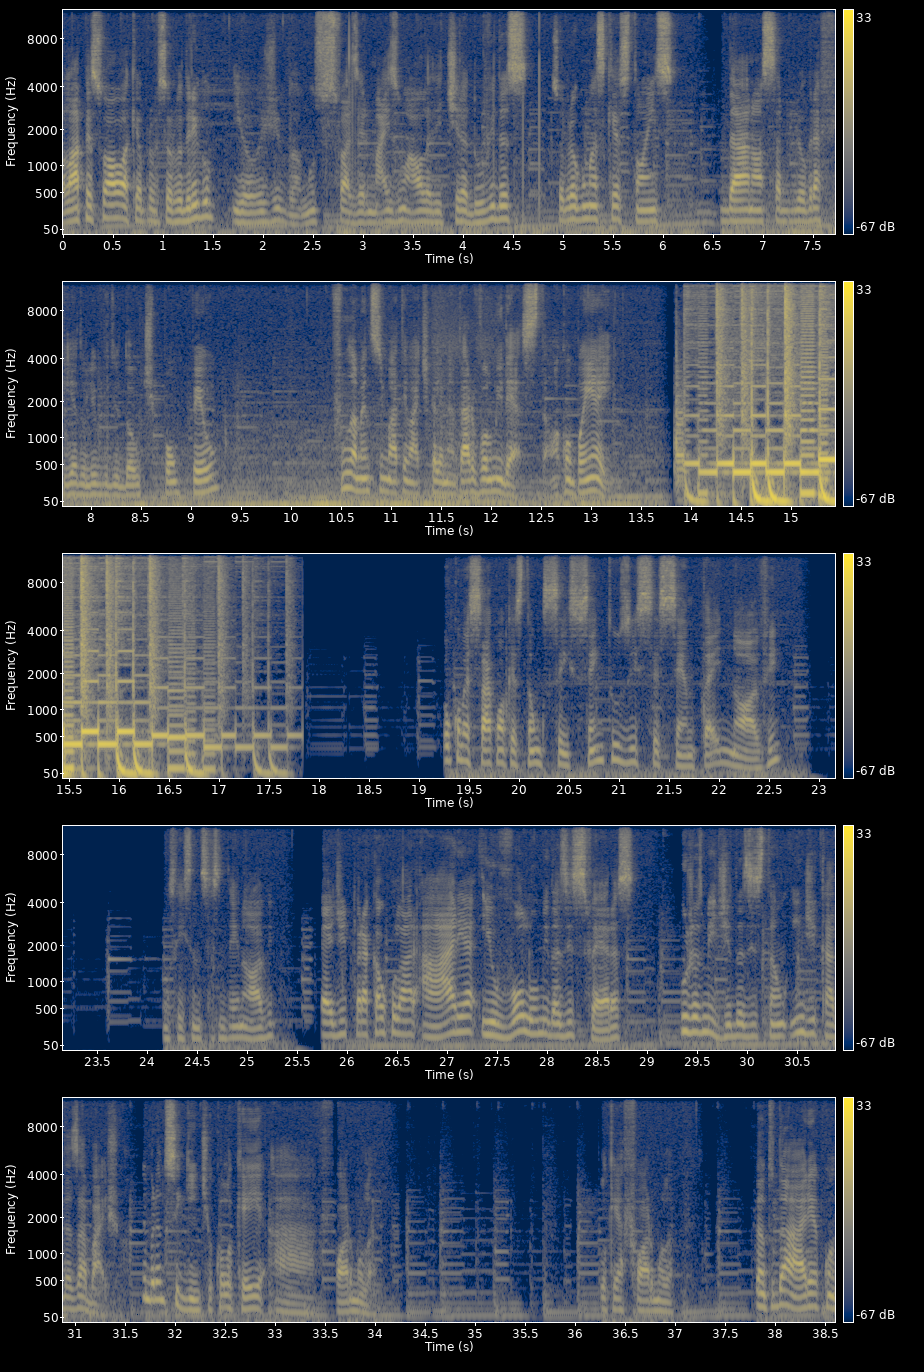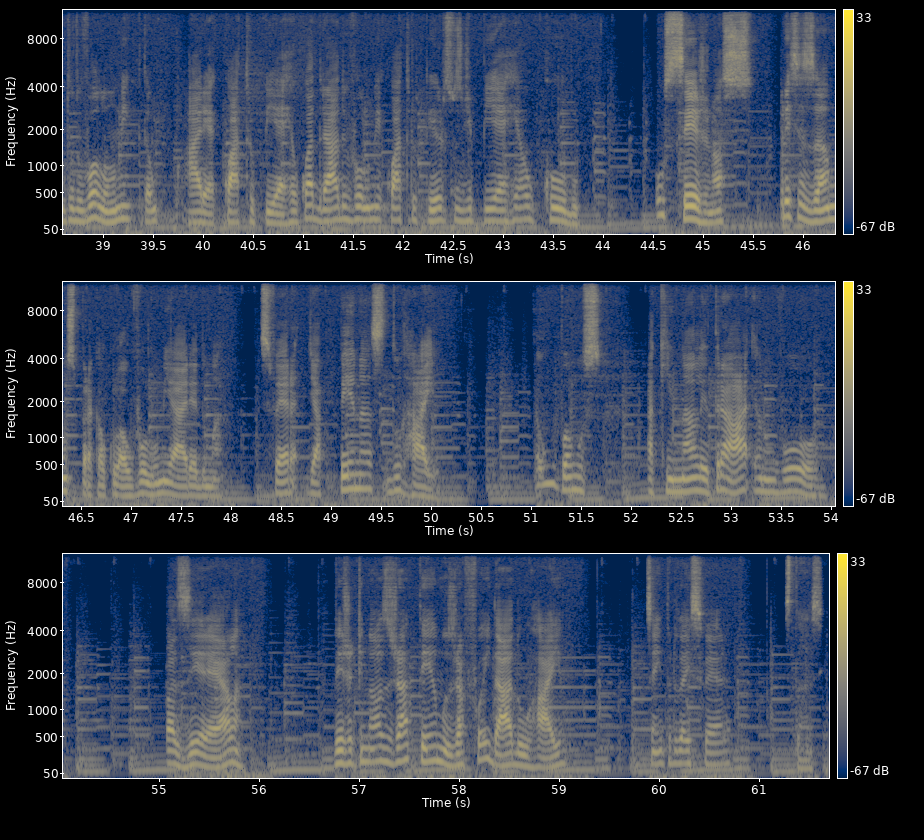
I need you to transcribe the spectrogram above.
Olá pessoal, aqui é o professor Rodrigo e hoje vamos fazer mais uma aula de tira dúvidas sobre algumas questões da nossa bibliografia do livro de Dolce Pompeu, Fundamentos de Matemática Elementar, volume 10. Então acompanhe aí. Vou começar com a questão 669. 669 pede para calcular a área e o volume das esferas cujas medidas estão indicadas abaixo. Lembrando o seguinte, eu coloquei a fórmula, coloquei a fórmula tanto da área quanto do volume, então área é 4πr ao quadrado e volume é 4 terços de πr ao cubo. Ou seja, nós precisamos, para calcular o volume e a área de uma esfera, de apenas do raio. Então vamos aqui na letra A, eu não vou fazer ela. Veja que nós já temos, já foi dado o raio centro da esfera, distância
